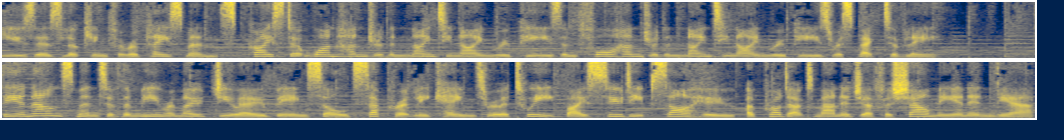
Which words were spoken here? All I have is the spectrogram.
users looking for replacements, priced at 199 rupees and 499 rupees respectively. The announcement of the Mi Remote Duo being sold separately came through a tweet by Sudeep Sahu, a product manager for Xiaomi in India.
